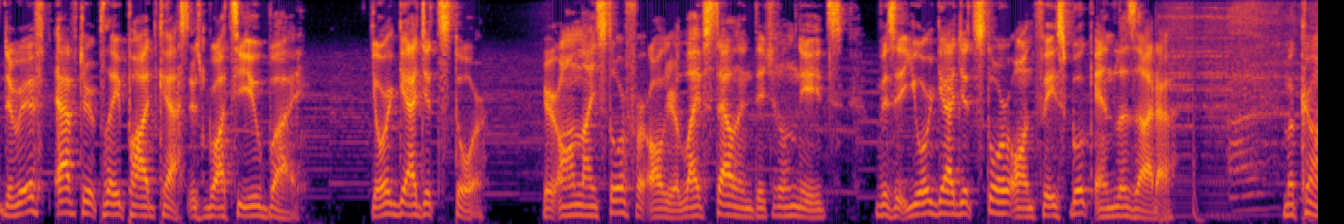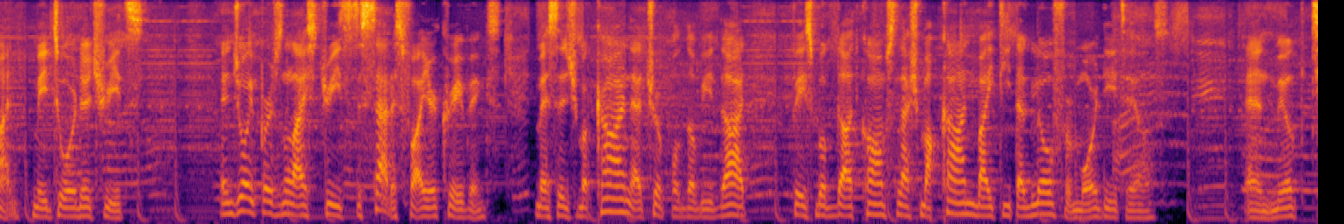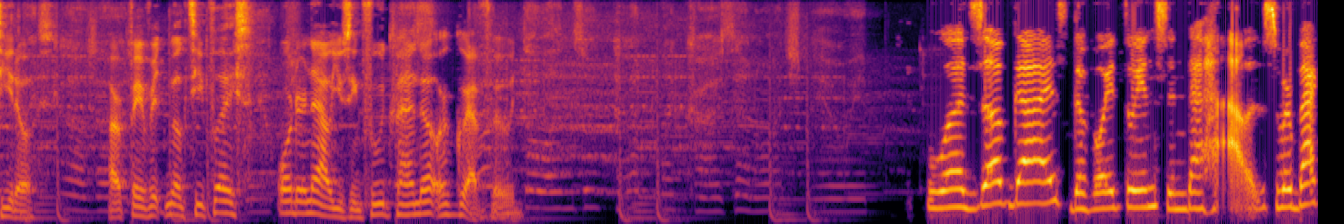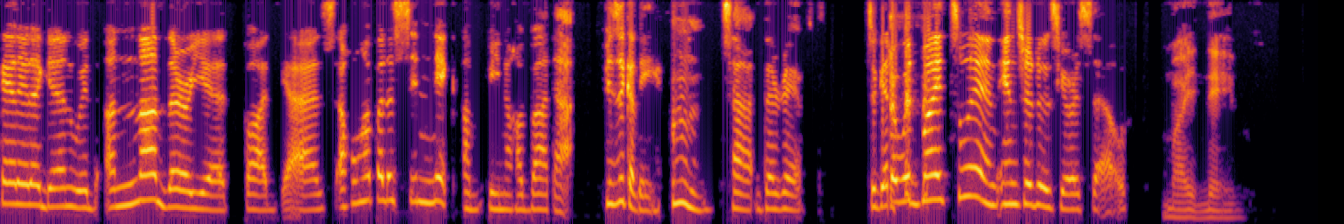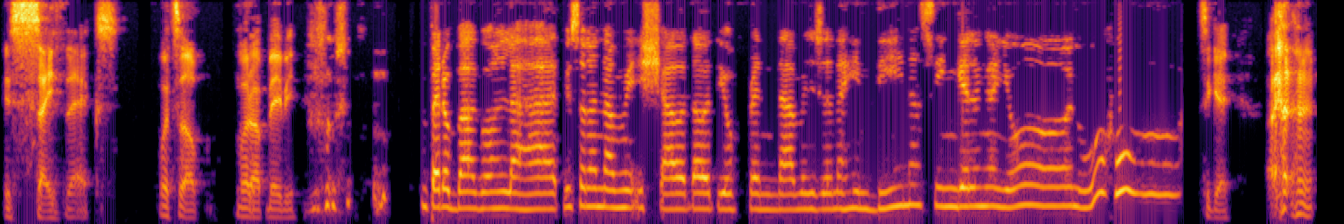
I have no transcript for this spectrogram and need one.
The Rift After Play podcast is brought to you by Your Gadget Store, your online store for all your lifestyle and digital needs. Visit Your Gadget Store on Facebook and Lazada. Macan, made to order treats. Enjoy personalized treats to satisfy your cravings. Message Macan at www.facebook.com slash Macan by Tita Glow for more details. And Milk Tito's, our favorite milk tea place. Order now using Food Panda or GrabFood. What's up, guys? The Void Twins in the house. We're back at it again with another yet podcast. Ako nga pala si Nick, ang pinakabata. Physically, mm, sa The Rift. Together with my twin, introduce yourself. My name is Scythex. What's up? What up, baby? Pero bago ang lahat, gusto lang namin i-shoutout yung friend namin dyan na hindi na single ngayon. Woohoo! Sige.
